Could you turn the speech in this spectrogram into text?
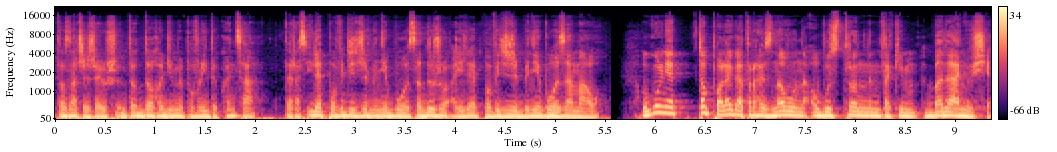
to znaczy, że już do, dochodzimy powoli do końca. Teraz ile powiedzieć, żeby nie było za dużo, a ile powiedzieć, żeby nie było za mało. Ogólnie to polega trochę znowu na obustronnym takim badaniu się.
